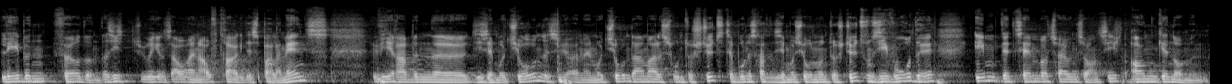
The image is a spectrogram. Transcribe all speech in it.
Leben fördern. Das ist übrigens auch ein Auftrag des Parlaments. Wir haben äh, diese Motion, das wir eine Motion damals unterstützt, der Bundesrat hat diese Motion unterstützt und sie wurde im Dezember 2022 angenommen.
